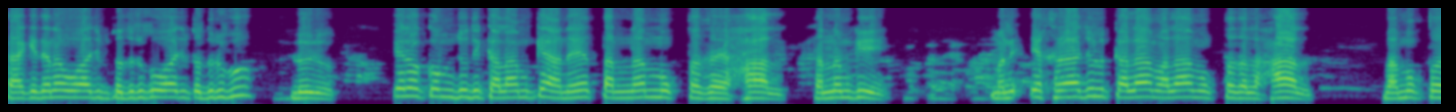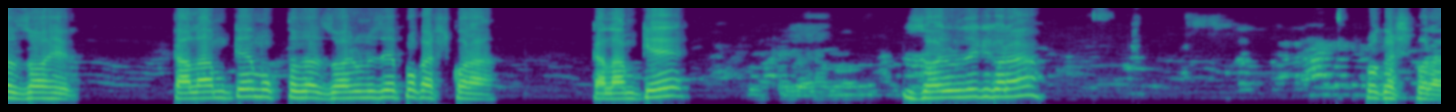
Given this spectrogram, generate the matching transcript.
তাকিদ আনা ওয়াজিব, যতটুকু ওয়াজিব, ততটুকু লইল। এরকম যদি কালামকে আনে, তার নাম মুক্তাজায় হাল। তার নাম কি? মানে ইখরাজুল কালাম আলা মুক্তাজাল হাল বা মুক্তাজা জহের। কালামকে মুক্তাজা জহের অনুযায়ী প্রকাশ করা। কালামকে জহের অনুযায়ী কি করা? প্রকাশ করা।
